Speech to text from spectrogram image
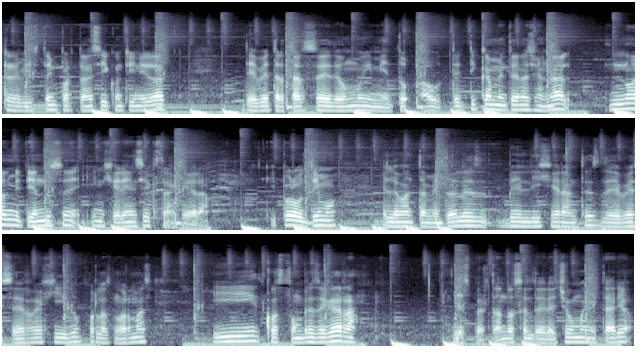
revista importancia y continuidad, debe tratarse de un movimiento auténticamente nacional, no admitiéndose injerencia extranjera. Y por último, el levantamiento de los beligerantes debe ser regido por las normas y costumbres de guerra despertándose el derecho humanitario,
